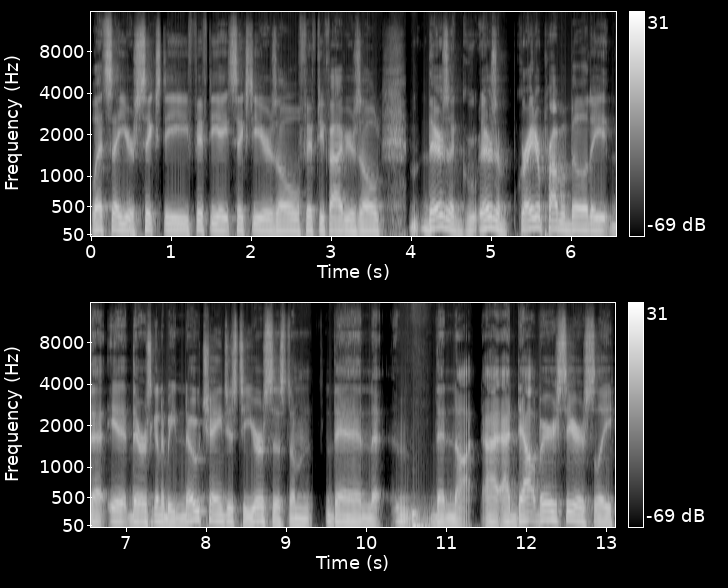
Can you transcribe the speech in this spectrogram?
let's say you're 60 58 60 years old 55 years old. There's a there's a greater probability that it, there's going to be no changes to your system than than not. I, I doubt very seriously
